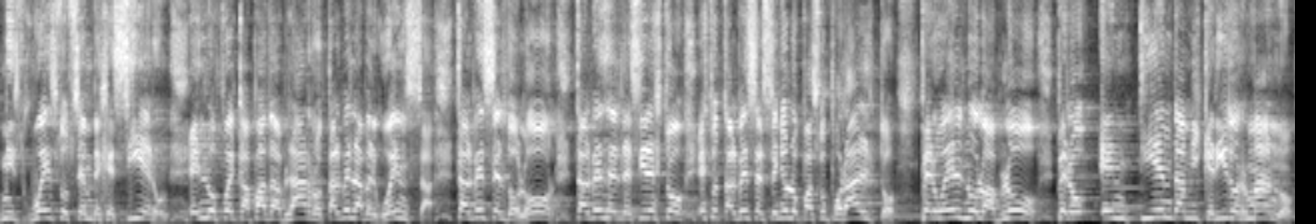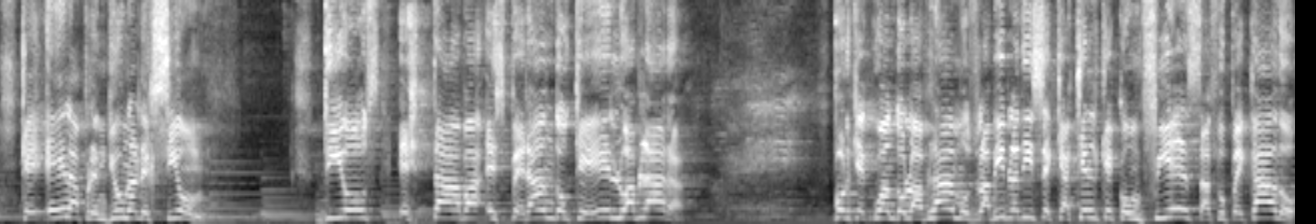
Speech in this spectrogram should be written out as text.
mis huesos se envejecieron. Él no fue capaz de hablarlo, tal vez la vergüenza, tal vez el dolor, tal vez el decir esto, esto tal vez el Señor lo pasó por alto, pero él no lo habló. Pero entienda mi querido hermano, que él aprendió una lección Dios estaba esperando que Él lo hablara. Porque cuando lo hablamos, la Biblia dice que aquel que confiesa su pecado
